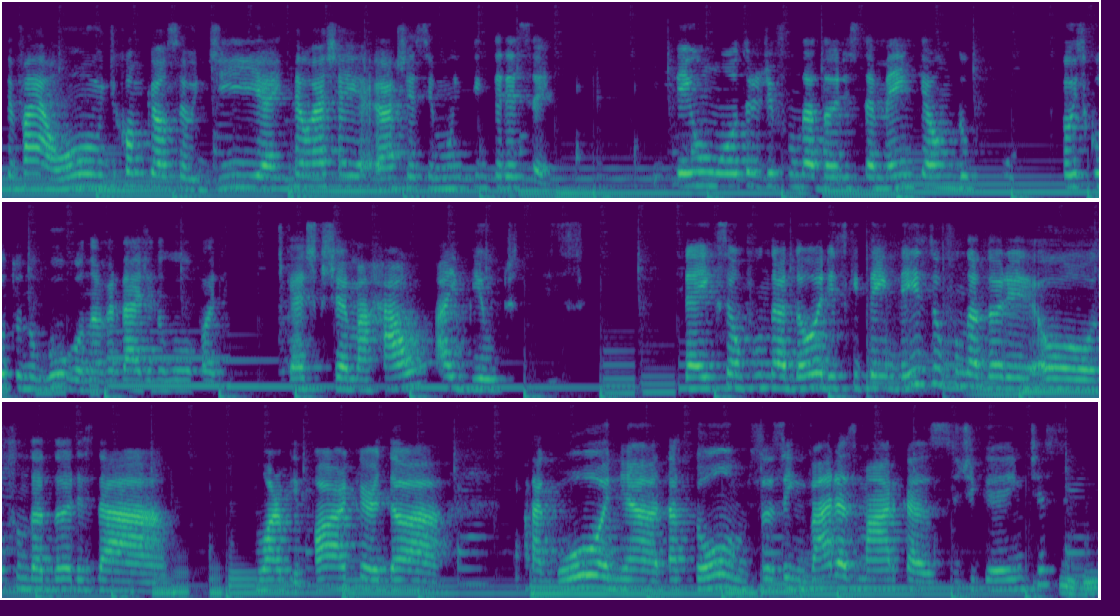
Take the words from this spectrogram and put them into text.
Você vai aonde? Como que é o seu dia? Então eu achei eu achei esse muito interessante. E tem um outro de fundadores também que é um do eu escuto no Google na verdade no Google Podcast que chama How I Built. Daí que são fundadores que tem desde o fundador, os fundadores da Warby Parker, da Patagônia, da Toms, assim, várias marcas gigantes. Uhum.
